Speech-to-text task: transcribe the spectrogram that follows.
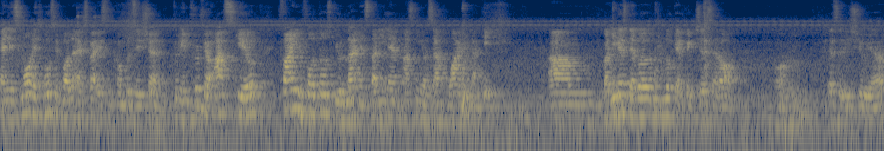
And its, most important aspect is composition. To improve your art skill, find the photos you like and study them, asking yourself why you like it. Um, but you guys never look at pictures at all. Oh, that's the issue, yeah?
